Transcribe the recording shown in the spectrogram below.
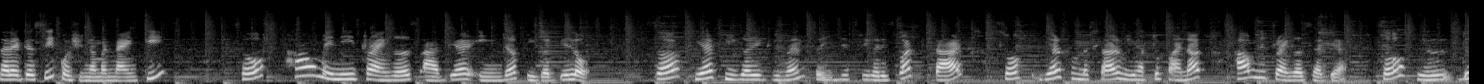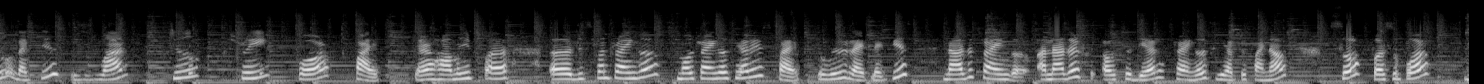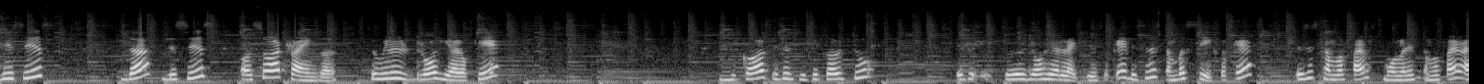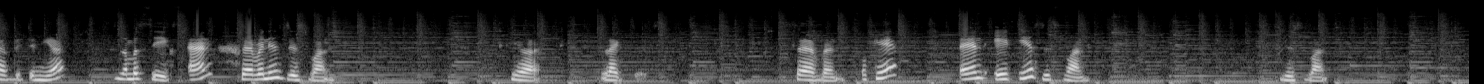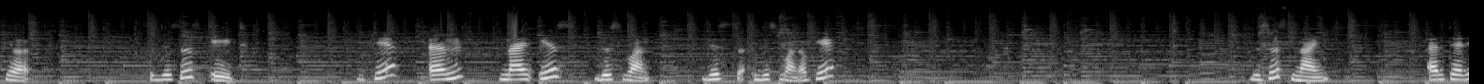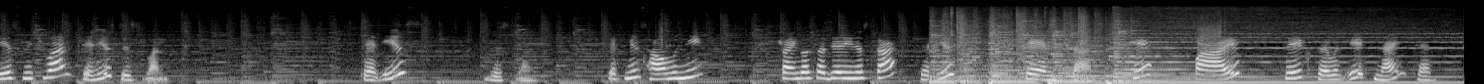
Let us see question number 90. So how many triangles are there in the figure below? So here figure is given. So this figure is what? Star. So here from the star we have to find out how many triangles are there. So we will do like this. This is one, two, three, four, five. There are how many uh, uh, this one triangle? Small triangles here is five. So we will write like this. Another triangle, another also there triangles we have to find out. So first of all, this is the this is also a triangle. So we will draw here okay? Because it is difficult to it, we will draw here like this okay? This is number six okay? This is number five small one is number five i have written here. Number six and seven is this one. Here like this. Seven okay? And eight is this one. This one here. So this is 8 okay and 9 is this one. This this one okay? This is 9 and 10 is which one? 10 is this one. 10 is this one. That means how many? Triangles are there in a star. That is 10 stars okay? 5 6 7 8 9 10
